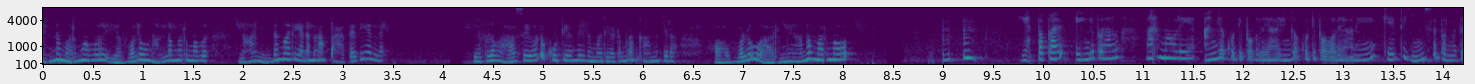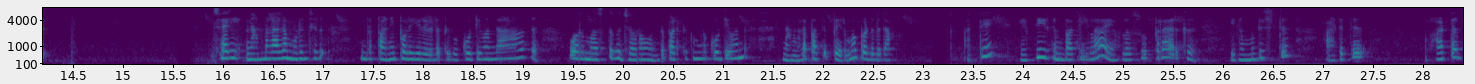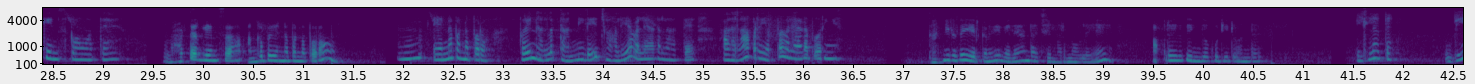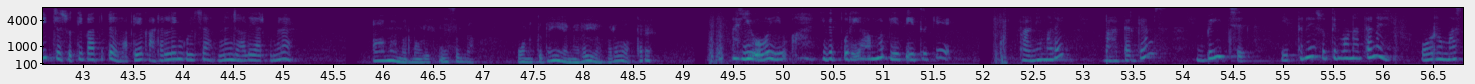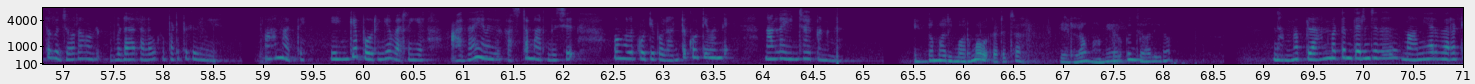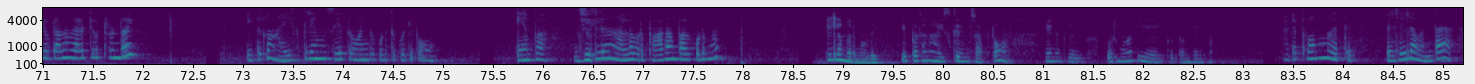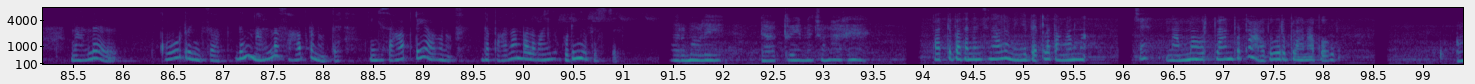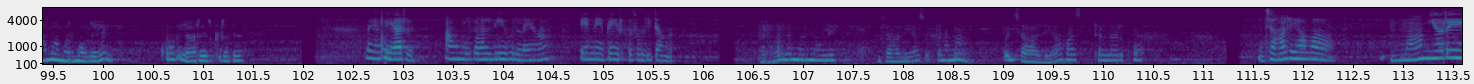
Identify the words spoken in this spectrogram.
என்ன மருமவ எவ்வளோ நல்ல மருமவ? நான் இந்த மாதிரி இடமெல்லாம் பார்த்ததே இல்லை. எவ்வளோ ஆசையோடு கூட்டி வந்து இந்த மாதிரி இடம்லாம் காமிக்கிறா. அவ்வளோ அருமையான மருமவ. எப்போ பாரு எங்கே போனாலும் மருமவளையே அங்கே கூட்டி போகலையா எங்கே கூட்டி போகலையானே கேட்டு இன்சு பண்ணுது. சரி நம்மளால் முடிஞ்சது இந்த பனி பொழிகிற இடத்துக்கு கூட்டி வந்தாவது ஒரு மாதத்துக்கு ஜுரம் வந்து படத்துக்கு கூட்டி வந்து நம்மளை பார்த்து பெருமைப்படுதுடா. அத்தை எப்படி இருக்குன்னு பார்த்தீங்களா எவ்வளோ சூப்பராக இருக்குது இதை முடிச்சுட்டு அடுத்து வாட்டர் கேம்ஸ் போவோம் அத்தை. வாட்டர் கேம்ஸா அங்கே போய் என்ன பண்ண போகிறோம் ம் என்ன பண்ண போகிறோம் போய் நல்ல தண்ணியிலே ஜாலியாக விளையாடலாம் அத்தே அதெல்லாம் அப்புறம் எப்போ விளையாட போகிறீங்க தண்ணியில் தான் ஏற்கனவே விளையாண்டாச்சு மருமவளே. அப்புறம் எதுக்கு இங்கே கூட்டிகிட்டு வந்த? இல்லை அத்தை பீச்சை சுற்றி பார்த்துட்டு அப்படியே கடல்லையும் குளிச்சா இன்னும் ஜாலியாக இருக்கும்ல? ஆமாம் மருமவளே நிசந்தான் உனக்கு தான் என் மேலே எவ்வளோ அக்கறை? ஐயோ ஐயோ இது புரியாமல் பேசிகிட்டு இருக்கே. பனிமலை வாட்டர் கேம்ஸ் பீச்சு இத்தனையும் சுற்றி போனால் தானே ஒரு மாதத்துக்கு ஜுரம் விடாத அளவுக்கு படுத்துக்குவீங்க. ஆமாம் அத்தை. எங்கே போகிறீங்க வர்றீங்க அதான் எனக்கு கஷ்டமாக இருந்துச்சு. உங்களை கூட்டி போகலான்ட்டு கூட்டி வந்தேன். நல்லா என்ஜாய் பண்ணுங்க. இந்த மாதிரி மருமவ கிடைச்சா எல்லா மாமியாருக்கும் ஜாலி தான். நம்ம பிளான் மட்டும் தெரிஞ்சது. மாமியார் விரட்டி விட்டாலும் விரட்டி விட்டுருண்டோய். இதுக்கும் ஐஸ்கிரீம் சேர்த்து வாங்கி கொடுத்து கூட்டி போவோம். ஏன்பா ஜில்லுன்னு நல்ல ஒரு பாதாம் பால் கொடுங்க. இல்லை மருமவளே இப்போ தானே ஐஸ்கிரீம் சாப்பிட்டோம். எனக்கு ஒரு மாதிரியாக இருக்குது தொண்டையெல்லாம். அட போங்க வெளியில் வந்தால் நல்ல கூல் ட்ரிங்க்ஸ் சாப்பிட்டு நல்லா சாப்பிடணும் அத்தை. நீங்கள் சாப்பிட்டே ஆகணும். இந்த பாதாம் பாலை வாங்கி குடிங்க ஃபஸ்ட்டு மருமவளே டாக்டர் என்ன சொன்னார்? பத்து பதினஞ்சு நாள் நீங்கள் பெட்டில் தங்கணுமா? சே நம்ம ஒரு பிளான் போட்டால் அது ஒரு பிளானாக போகுது. ஆமாம் மருமவளே கூட யார் இருக்கிறது? வேறு யார்? அவங்களுக்கெல்லாம் லீவ் இல்லையா? என்னைய போய் இருக்க சொல்லிட்டாங்க. பரவாயில்ல மருமவளே ஜாலியாக சுற்றணுமா போய் ஜாலியாக ஹாஸ்பிட்டலில் இருக்கோம். ஜாலியாவா மாமியாரே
